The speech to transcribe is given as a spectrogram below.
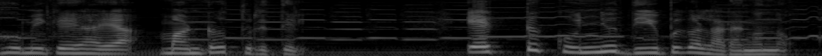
ഭൂമികയായ മൺട്രോത്തുരുത്തിൽ എട്ട് കുഞ്ഞു ദ്വീപുകൾ അടങ്ങുന്നു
